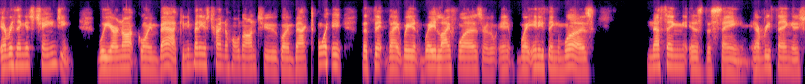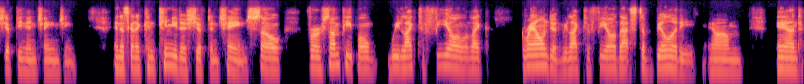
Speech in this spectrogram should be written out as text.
everything is changing. We are not going back. Anybody who's trying to hold on to going back to way the thing like way way life was or the way anything was nothing is the same. Everything is shifting and changing and it's going to continue to shift and change. So for some people, we like to feel like grounded. We like to feel that stability. Um, and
